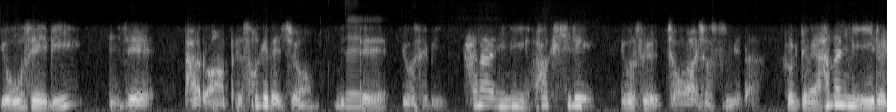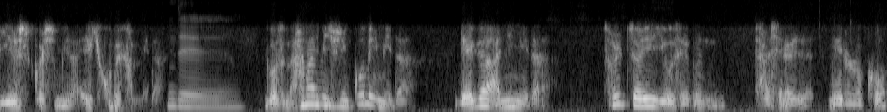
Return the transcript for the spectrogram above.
요셉이 이제 바로왕 앞에 서게 되죠. 이때 네. 요셉이 하나님이 확실히 이것을 정하셨습니다. 그렇기 때문에 하나님이 이 일을 이루실 것입니다. 이렇게 고백합니다. 네. 이것은 하나님이 주신 꿈입니다. 내가 아닙니다. 철저히 요셉은 자신을 내려놓고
